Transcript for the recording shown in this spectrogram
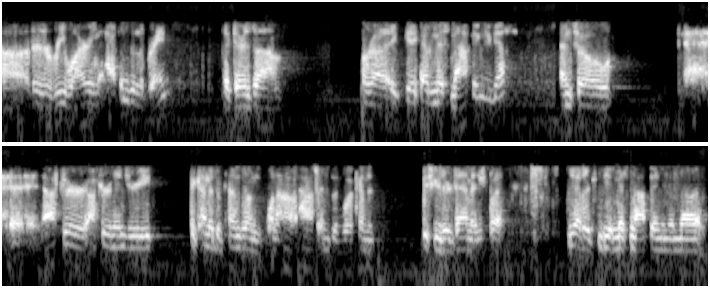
uh, there's a rewiring that happens in the brain. Like there's um, or a, a mismapping, I guess. And so uh, after after an injury, it kind of depends on on how it happens and what kind of issues are damaged. But yeah, there can be a mismapping, and then the,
